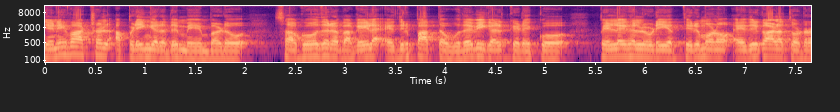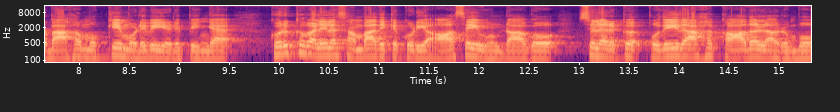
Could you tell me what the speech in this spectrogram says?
நினைவாற்றல் அப்படிங்கிறது மேம்படும். சகோதர வகையில் எதிர்பார்த்த உதவிகள் கிடைக்கும் பிள்ளைகளுடைய திருமணம் எதிர்கால தொடர்பாக முக்கிய முடிவு எடுப்பீங்க. குறுக்கு வழியில் சம்பாதிக்கக்கூடிய ஆசை உண்டாகும் சிலருக்கு புதிதாக காதல் அரும்போ.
